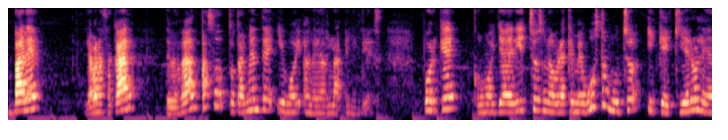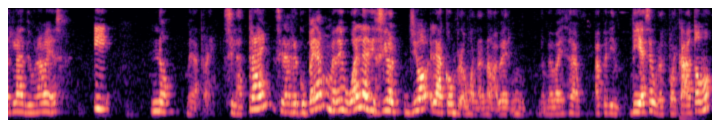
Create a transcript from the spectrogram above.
vale, la van a sacar, de verdad, paso totalmente y voy a leerla en inglés. Porque, como ya he dicho, es una obra que me gusta mucho y que quiero leerla de una vez y no me la traen. Si la traen, si la recuperan, me da igual la edición, yo la compro. Bueno, no, a ver, no me vais a, pedir 10 euros por cada tomo,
